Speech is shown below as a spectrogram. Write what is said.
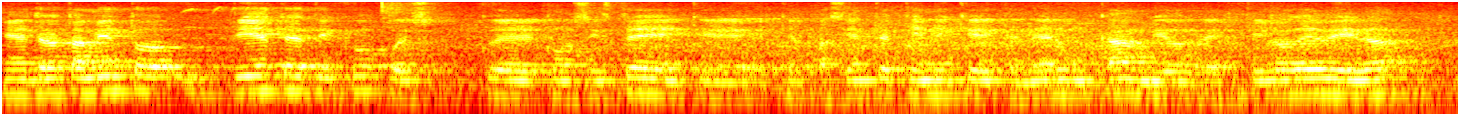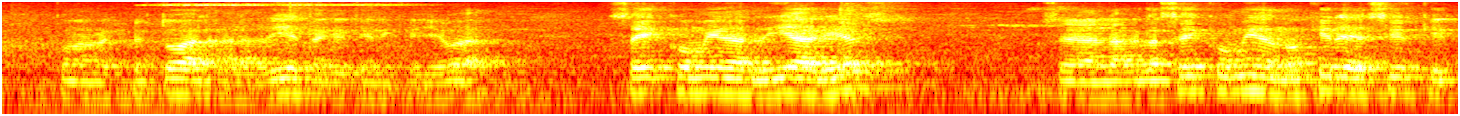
En el tratamiento dietético pues eh, consiste en que, el paciente tiene que tener un cambio de estilo de vida con respecto a la, dieta que tiene que llevar. Seis comidas diarias, o sea, las seis comidas no quiere decir que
